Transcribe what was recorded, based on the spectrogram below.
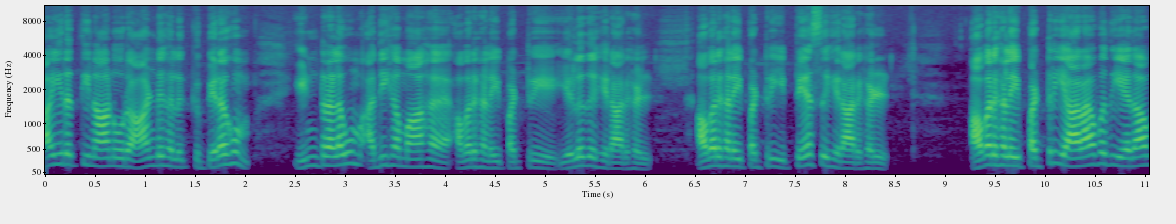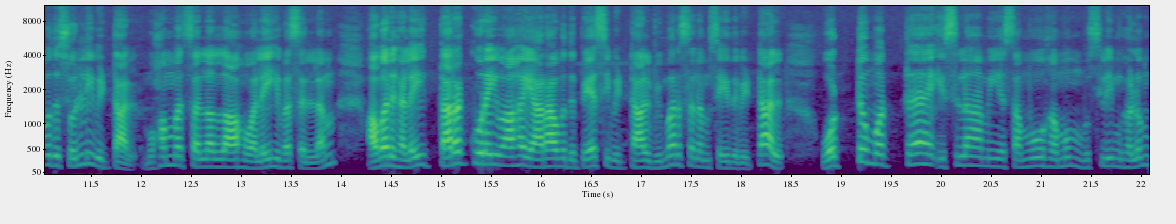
ஆயிரத்தி நானூறு ஆண்டுகளுக்கு பிறகும் இன்றளவும் அதிகமாக அவர்களை பற்றி எழுதுகிறார்கள். அவர்களை பற்றி பேசுகிறார்கள். அவர்களை பற்றி யாராவது ஏதாவது சொல்லிவிட்டால் முகம்மது சல்லல்லாஹு அலஹி வசல்லம் அவர்களை தரக்குறைவாக யாராவது பேசிவிட்டால் விமர்சனம் செய்துவிட்டால் ஒட்டுமொத்த இஸ்லாமிய சமூகமும் முஸ்லிம்களும்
